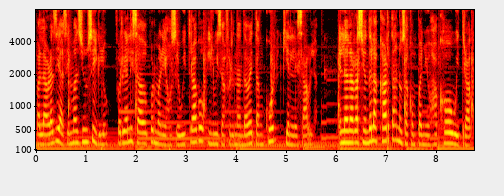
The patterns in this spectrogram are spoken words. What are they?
palabras de hace más de un siglo, fue realizado por María José Huitrago y Luisa Fernanda Betancourt, quien les habla. En la narración de la carta nos acompañó Jacobo Huitrago,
